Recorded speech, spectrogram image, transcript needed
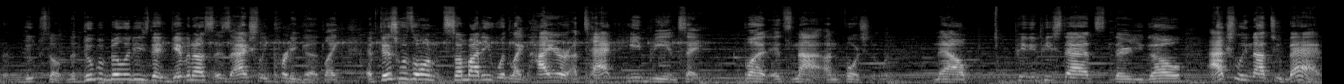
the dupe stone, the dupe abilities they've given us is actually pretty good. Like, if this was on somebody with, like, higher attack, he'd be insane. But it's not, unfortunately. Now, PvP stats, there you go. Actually not too bad.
